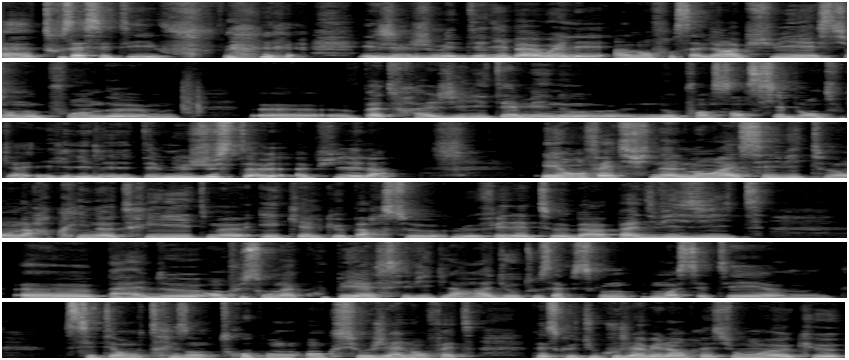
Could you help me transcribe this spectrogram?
Euh, tout ça, c'était et je, je m'étais dit, bah ouais, les, un enfant, ça vient appuyer sur nos points de, euh, pas de fragilité, mais nos, nos, points sensibles, en tout cas. Il était venu juste appuyer là. Et en fait, finalement, assez vite, on a repris notre rythme et quelque part, ce, le fait d'être bah, pas de visite, euh, pas de. En plus, on a coupé assez vite la radio, tout ça, parce que moi, c'était euh, c'était très trop anxiogène en fait, parce que du coup, j'avais l'impression euh, que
